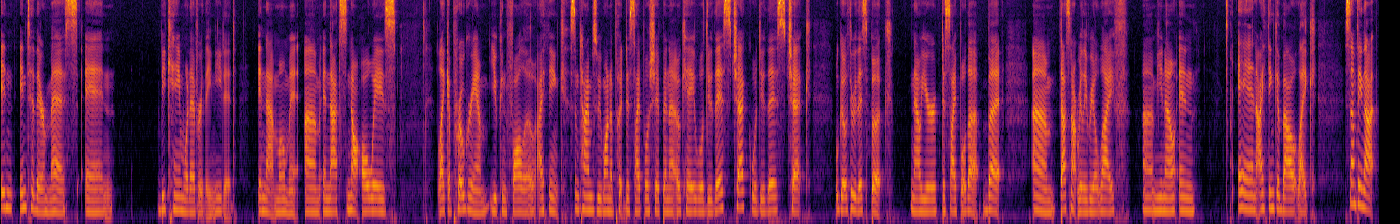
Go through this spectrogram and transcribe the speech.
in into their mess and became whatever they needed in that moment. Um, and that's not always like a program you can follow. I think sometimes we want to put discipleship in a okay, we'll do this, check, we'll do this, check. We'll go through this book. Now you're discipled up. But um, that's not really real life. Um, you know, and and I think about like something that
